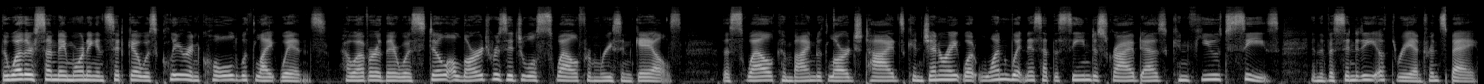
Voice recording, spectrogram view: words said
The weather Sunday morning in Sitka was clear and cold with light winds. However, there was still a large residual swell from recent gales. The swell, combined with large tides, can generate what one witness at the scene described as confused seas in the vicinity of Three Entrance Bay.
